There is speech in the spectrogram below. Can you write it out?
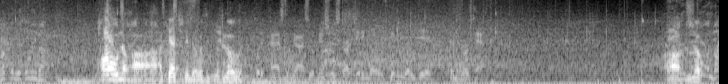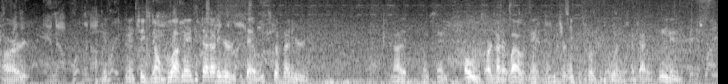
Brooklyn with the rebound. Oh no! got it Ah, I rebound catched it though. Let's let's go. Put it past him, guys, to eventually start hitting those, given what he did in the first half. Oh no! stolen by All Franklin. right. And now Portland on the The- break. Man, chase down block. Man, get that out of here. Get that weak stuff out of here. Not, you know what I'm saying? O's are not allowed, man. Man, get your ankles broken, boy. I got him leaning. The finish line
